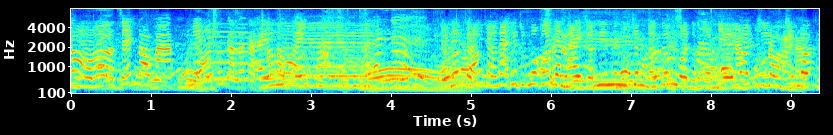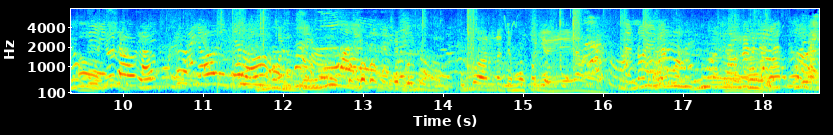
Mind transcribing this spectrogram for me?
nó chén mà nhớ cả là cả nó đầu tiên cho nên cái này thì chúng nó có đèn này cho nên nó chân nó tôi luôn được rồi nhà nào cũng đâu chỉ có cái đâu là Cũng mua, nó chỉ mua có gì vậy đâu là nuôi nó mua nó nó là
